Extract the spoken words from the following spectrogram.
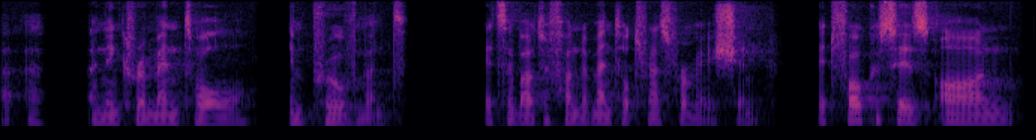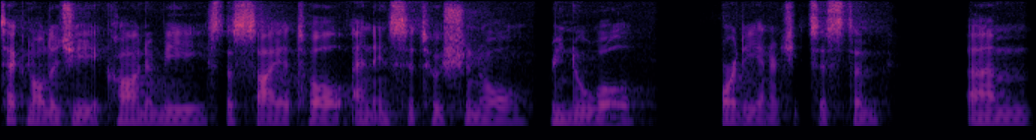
a, a, an incremental improvement. It's about a fundamental transformation. It focuses on technology, economy, societal, and institutional renewal for the energy system. Um,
